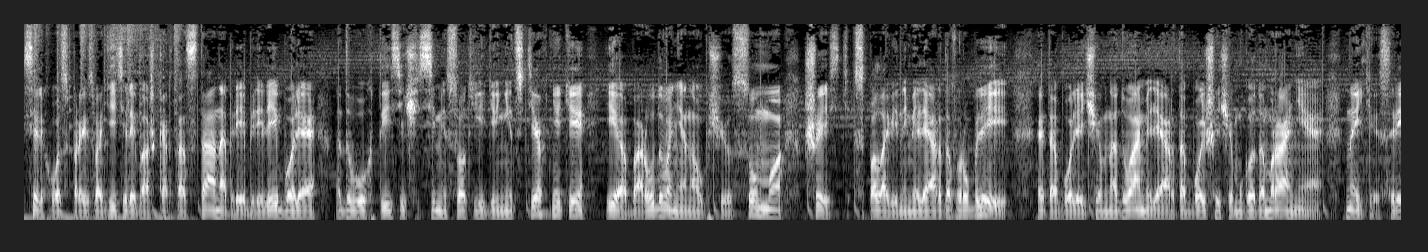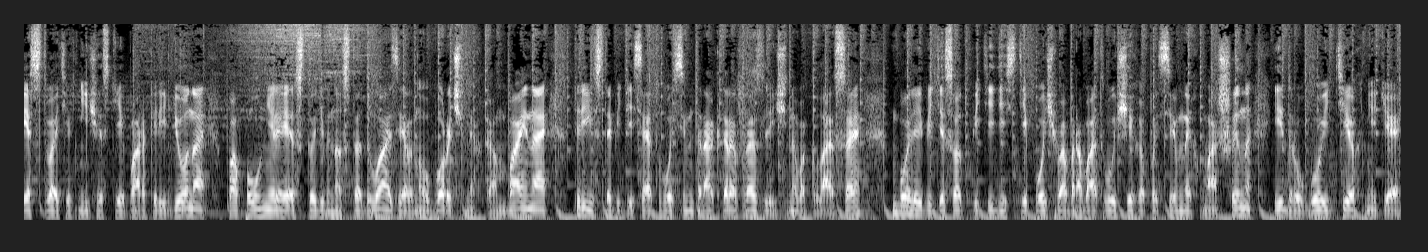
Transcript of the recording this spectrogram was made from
сельхозпроизводители Башкортостана приобрели более 2700 единиц техники и оборудования на общую сумму 6,5 миллиардов рублей. Это более чем на 2 миллиарда больше, чем годом ранее. На эти средства технический парк региона пополнили 192 зерноуборочных комбайна, 358 тракторов различного класса, более 550 почвообрабатывающих и пассивных машин и другой техники.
